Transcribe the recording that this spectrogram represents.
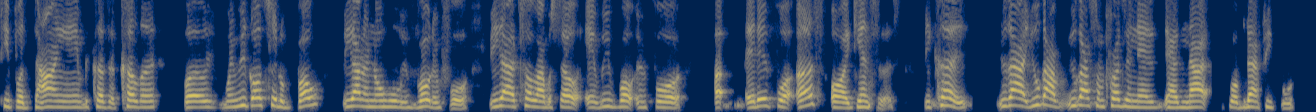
people dying because of color. But when we go to the vote, we gotta know who we're voting for we gotta tell ourselves if we're voting for uh, it is for us or against us? Because you got you got you got some president that, that's not for black people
